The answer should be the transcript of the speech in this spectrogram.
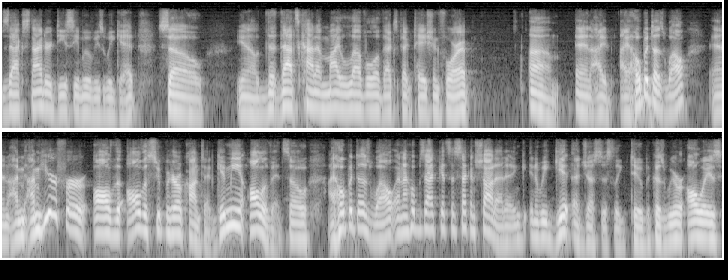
Zack Snyder DC movies we get. So, you know, th- that's kind of my level of expectation for it. Um, and I I hope it does well and I'm I'm here for all the all the superhero content. Give me all of it. So I hope it does well, and I hope Zack gets a second shot at it, and, and we get a Justice League two because we were always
